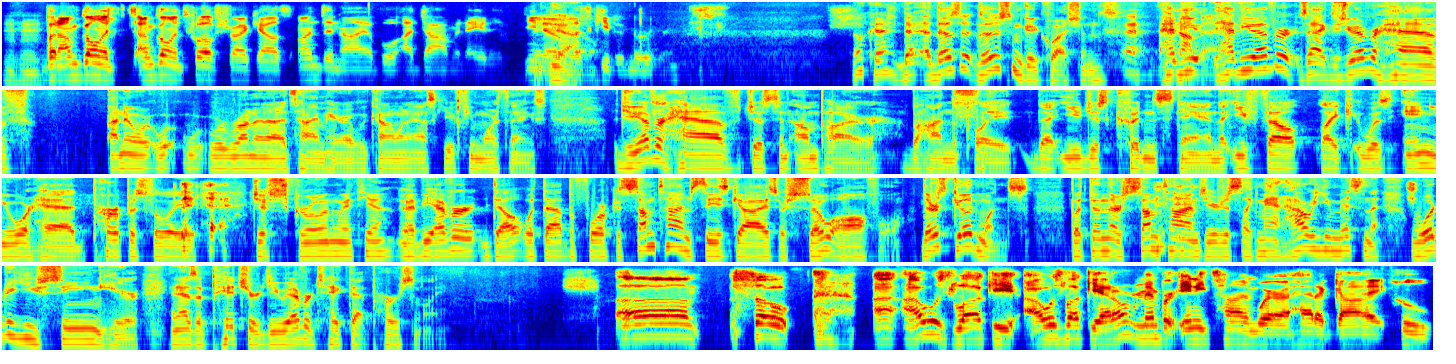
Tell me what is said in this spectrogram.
hmm But I'm going I'm going 12 strikeouts, undeniable. I dominated. You know, Yeah. let's keep it moving. Okay, Th- those are those are some good questions. Eh, have you bad. have you ever Zach? Did you ever have? I know we're, we're, running out of time here. We kind of want to ask you a few more things. Do you ever have just an umpire behind the plate that you just couldn't stand? That you felt like it was in your head, purposefully just screwing with you? Have you ever dealt with that before? Because sometimes these guys are so awful. There's good ones, but then there's sometimes you're just like, man, how are you missing that? What are you seeing here? And as a pitcher, do you ever take that personally? Um, so I, I was lucky. I was lucky. I don't remember any time where I had a guy who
